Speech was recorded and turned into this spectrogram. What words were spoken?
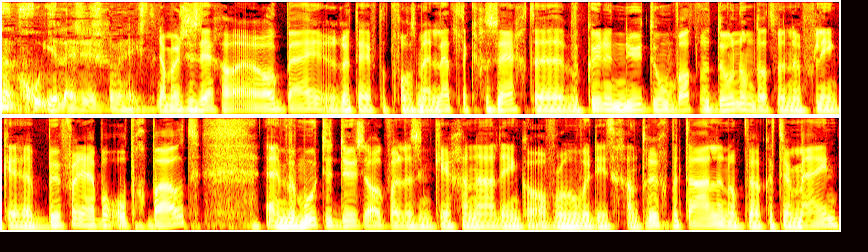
goede les is geweest. Ja, maar ze zeggen er ook bij, Rutte heeft dat volgens mij letterlijk gezegd... Uh, we kunnen nu doen wat we doen, omdat we een flinke buffer hebben opgebouwd. En we moeten dus ook wel eens een keer gaan nadenken... over hoe we dit gaan terugbetalen en op welke termijn.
